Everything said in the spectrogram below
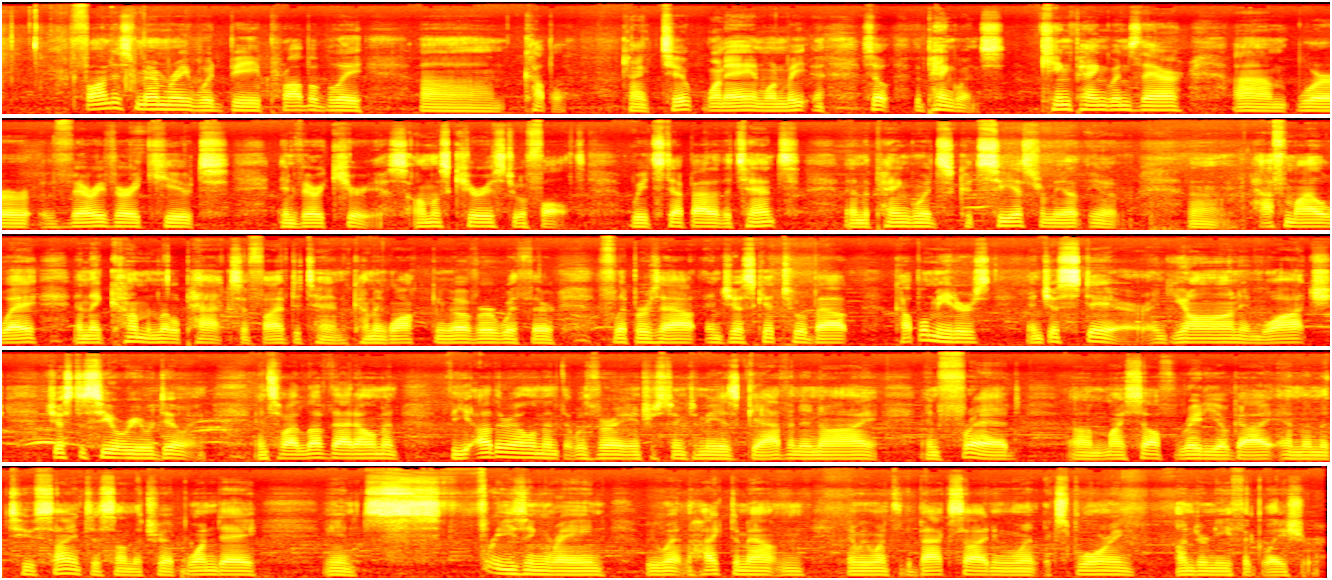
fondest memory would be probably um, couple, kind of two, one A and one B. So the penguins, king penguins there, um, were very, very cute and very curious, almost curious to a fault. We'd step out of the tent, and the penguins could see us from the you know um, half a mile away, and they come in little packs of five to ten, coming walking over with their flippers out, and just get to about a couple meters and just stare and yawn and watch just to see what we were doing. And so I love that element. The other element that was very interesting to me is Gavin and I and Fred, um, myself, radio guy, and then the two scientists on the trip. One day in freezing rain, we went and hiked a mountain and we went to the backside and we went exploring underneath a glacier.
